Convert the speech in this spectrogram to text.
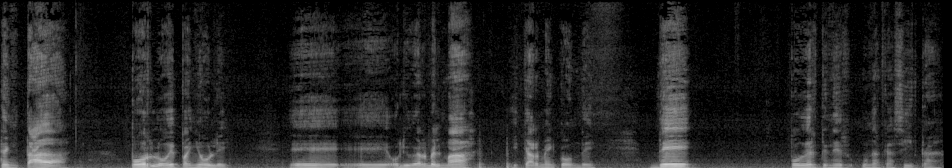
tentada por los españoles, eh, eh, Oliver Belmás y Carmen Conde, de poder tener una casita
